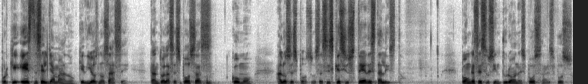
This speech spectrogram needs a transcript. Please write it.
Porque este es el llamado que Dios nos hace, tanto a las esposas como a los esposos. Así es que si usted está listo, Póngase su cinturón, esposa, esposo.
